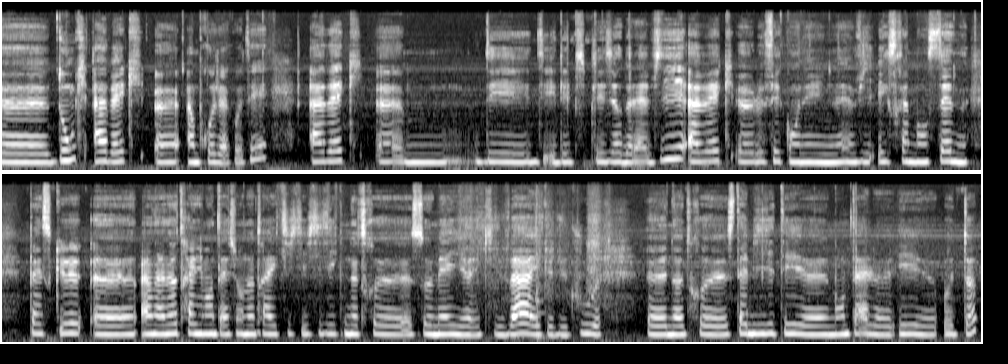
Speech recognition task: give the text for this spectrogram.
Euh, donc avec euh, un projet à côté, avec euh, des, petits plaisirs de la vie, avec le fait qu'on ait une vie extrêmement saine parce que on a notre alimentation, notre activité physique, notre sommeil qui va et que du coup notre stabilité mentale est au top.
